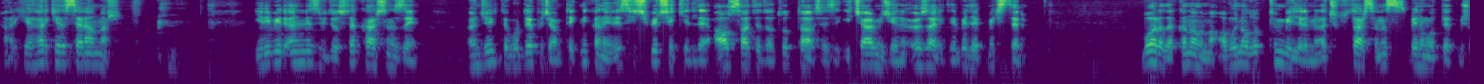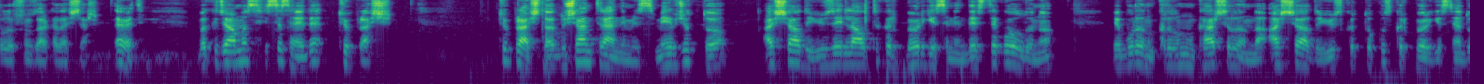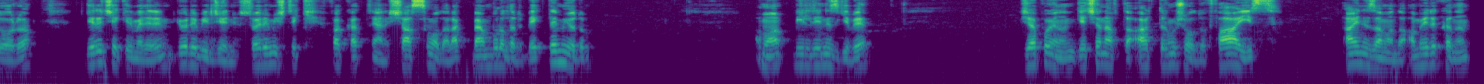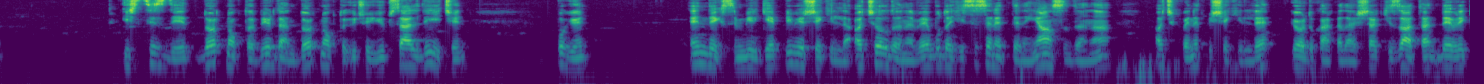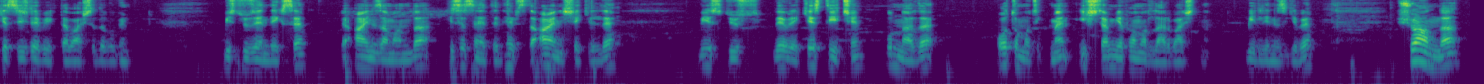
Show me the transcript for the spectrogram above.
Herke, herkese selamlar. Yeni bir analiz videosuyla karşınızdayım. Öncelikle burada yapacağım teknik analiz hiçbir şekilde al sat ya da tut tavsiyesi içermeyeceğini özellikle belirtmek isterim. Bu arada kanalıma abone olup tüm bildirimleri açık tutarsanız beni mutlu etmiş olursunuz arkadaşlar. Evet, bakacağımız hisse senedi Tüpraş. Tüpraş'ta düşen trendimiz mevcuttu. Aşağıda 156.40 bölgesinin destek olduğunu ve buranın kırılımının karşılığında aşağıda 149.40 bölgesine doğru geri çekilmelerin görebileceğini söylemiştik. Fakat yani şahsım olarak ben buraları beklemiyordum. Ama bildiğiniz gibi Japonya'nın geçen hafta arttırmış olduğu faiz aynı zamanda Amerika'nın işsizliği 4.1'den 4.3'e yükseldiği için bugün endeksin bir gepli bir şekilde açıldığını ve bu da hisse senetlerinin yansıdığını açık ve net bir şekilde gördük arkadaşlar ki zaten devre kesiciyle birlikte başladı bugün BIST 100 endekse ve aynı zamanda hisse senetlerinin hepsi de aynı şekilde BIST 100 devre kestiği için bunlar da otomatikmen işlem yapamadılar baştan bildiğiniz gibi. Şu anda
